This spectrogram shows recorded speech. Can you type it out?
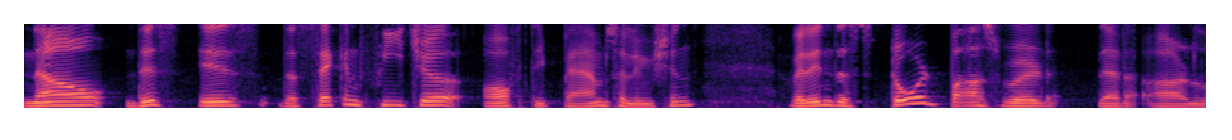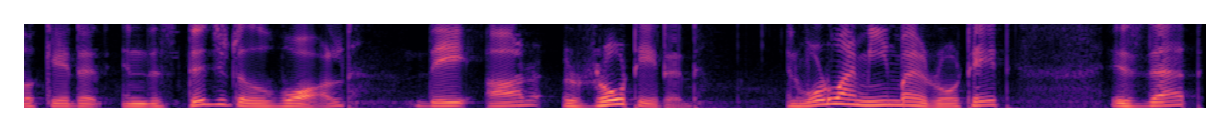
Now, this is the second feature of the PAM solution, wherein the stored password that are located in this digital vault, they are rotated. And what do I mean by rotate? Is that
